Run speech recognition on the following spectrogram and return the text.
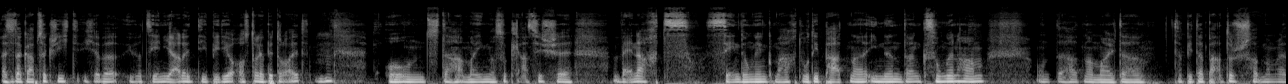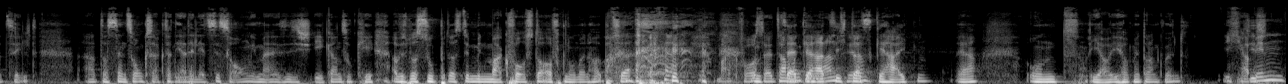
Also da gab es eine Geschichte, ich habe über zehn Jahre die BDO Austria betreut Mhm. und da haben wir immer so klassische Weihnachtssendungen gemacht, wo die PartnerInnen dann gesungen haben und da hat man mal der, der Peter Bartosch hat mir mal erzählt, äh, dass sein Sohn gesagt hat, ja, der letzte Song, ich meine, es ist eh ganz okay, aber es war super, dass du mit Mark Foster aufgenommen habt. Ja. Mark Und wir ihn seither hat genannt, sich ja. das gehalten. Ja. Und ja, ich habe mich dran gewöhnt. Ich habe ihn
